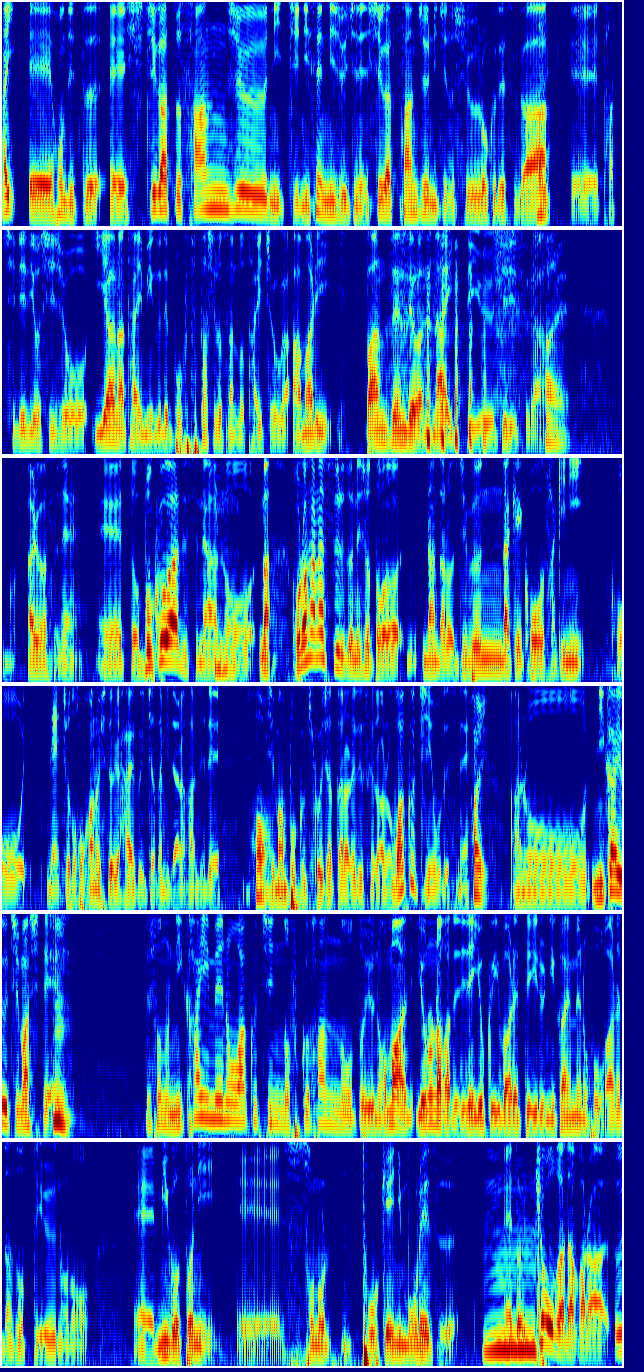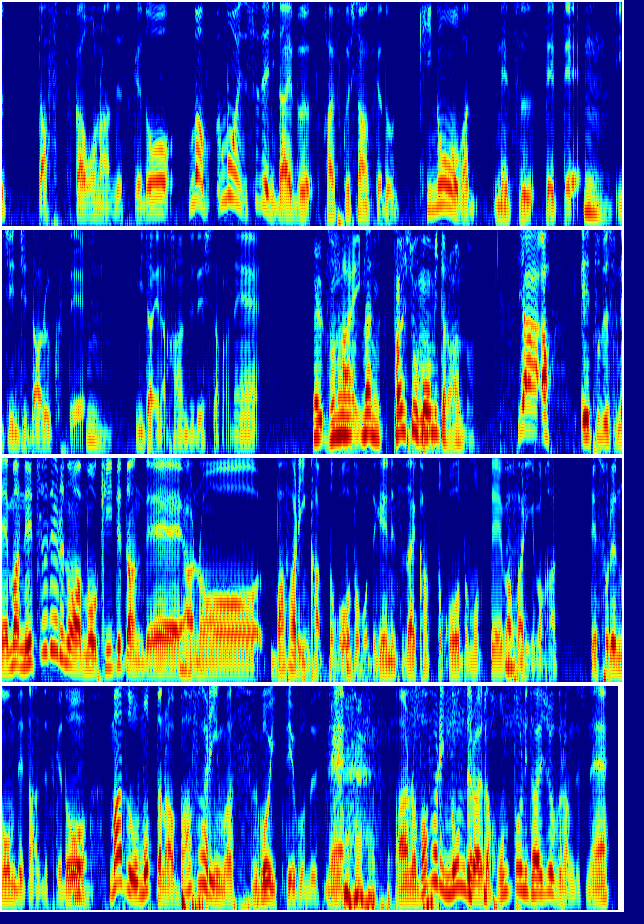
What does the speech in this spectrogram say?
はい、えー、本日、えー、7月30日、2021年7月30日の収録ですが、はいえー、タッチレディオ史上嫌なタイミングで僕と田代さんの体調があまり万全ではないっていう事実が はい。ありますね。えーっと、僕はですね、あの、まあ、この話するとね、ちょっと、なんだろう、自分だけこう先に、こう、ね、ちょっと他の人より早く行っちゃったみたいな感じで、じはあ自慢っぽく聞こえちゃったらあれですけど、あの、ワクチンをですね、はい。あのー、2回打ちまして、うん。で、その2回目のワクチンの副反応というのが、まあ、世の中でね、よく言われている2回目の方があれだぞっていうのの、えー見事に、えーその統計に漏れず、えっ、と、今日がだから、打った2日後なんですけど、まあ、もうすでにだいぶ回復したんですけど、昨日が熱出て、うん。1日だるくてう、ん。みたいな感じでしたかね。え、その、はい。何、対処法みたいなのあんの、いやー、あ、えっとですね、まあ、熱出るのはもう聞いてたんで、うん。あのーバファリン買っとこうと思って、解熱剤買っとこうと思って、バファリンは買って、それ飲んでたんですけど、うん。まず思ったのは、バファリンはすごいっていうことですね。あの、バファリン飲んでる間本当に大丈夫なんですね。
